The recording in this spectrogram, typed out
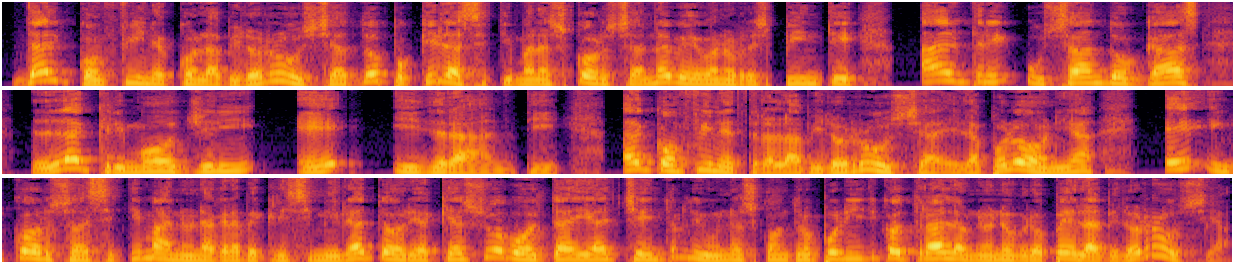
dal confine con la Bielorussia dopo che la settimana scorsa ne avevano respinti altri usando gas lacrimogeni e idranti. Al confine tra la Bielorussia e la Polonia è in corso a settimane una grave crisi migratoria che a sua volta è al centro di uno scontro politico tra l'Unione Europea e la Bielorussia.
